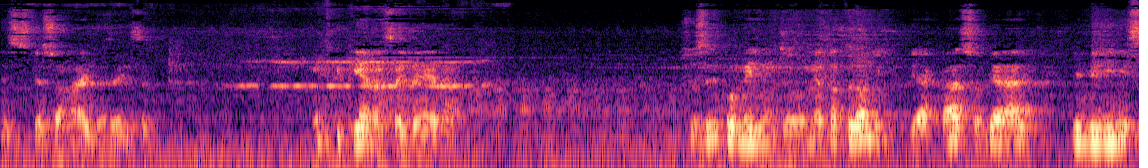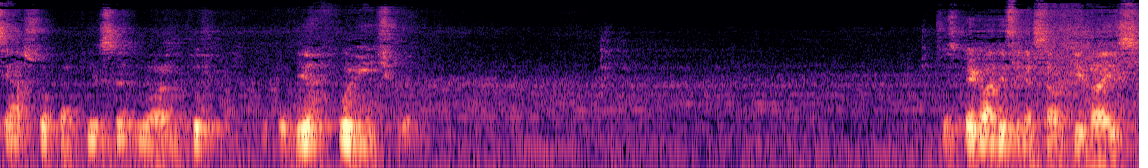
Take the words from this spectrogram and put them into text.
desses personagens aí, sabe? muito pequena essa ideia, né? Se por meio de um desenvolvimento natural de a classe operária deveria iniciar a sua conquista no âmbito do poder político. Pegar uma definição aqui, nós,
